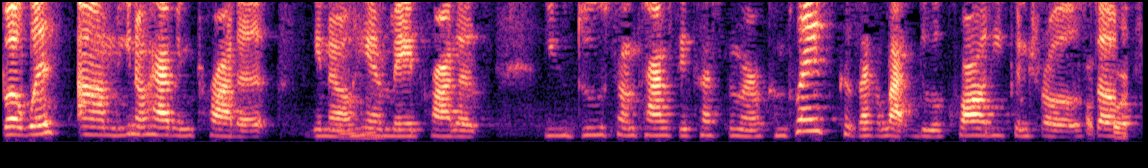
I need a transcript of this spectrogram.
But with um, you know, having products, you know, Mhm. handmade products, you do sometimes get customer complaints because that's a lot to do with quality control. Of so course.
